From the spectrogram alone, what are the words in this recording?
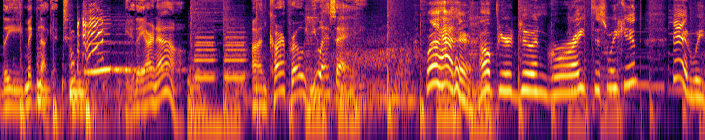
the McNugget. Here they are now on CarPro USA. Well, hi there. Hope you're doing great this weekend. And we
